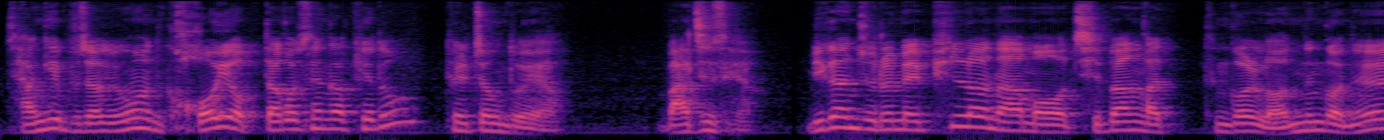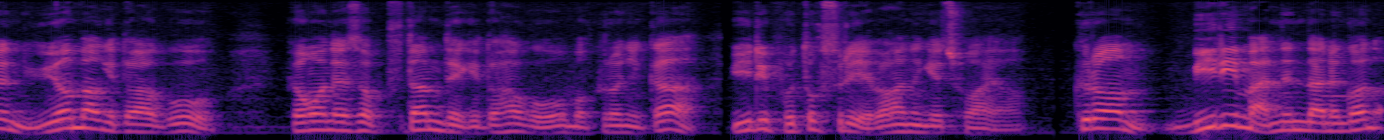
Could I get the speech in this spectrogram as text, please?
장기 부작용은 거의 없다고 생각해도 될 정도예요. 맞으세요. 미간 주름에 필러나 뭐 지방 같은 걸 넣는 거는 위험하기도 하고 병원에서 부담되기도 하고 뭐 그러니까 미리 보톡스를 예방하는 게 좋아요. 그럼 미리 맞는다는 건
